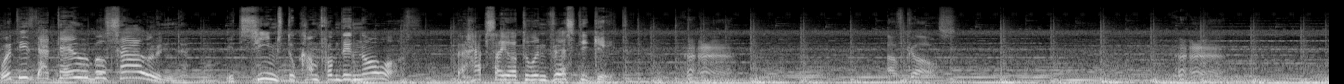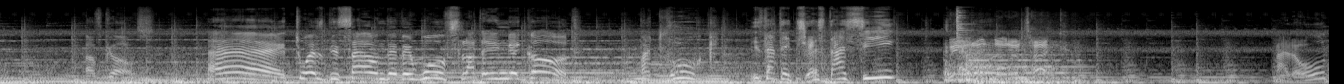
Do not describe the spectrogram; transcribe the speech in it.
What is that terrible sound? It seems to come from the north. Perhaps I ought to investigate. Ah, 'twas the sound of a wolf slaughtering a goat. But look, is that a chest I see? We are under attack. My lord?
